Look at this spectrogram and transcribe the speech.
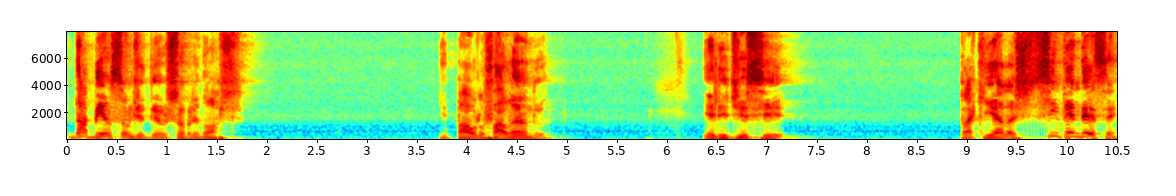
da bênção de Deus sobre nós. E Paulo falando, ele disse para que elas se entendessem.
